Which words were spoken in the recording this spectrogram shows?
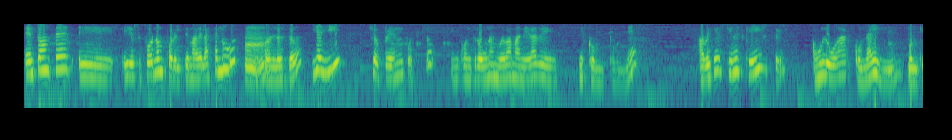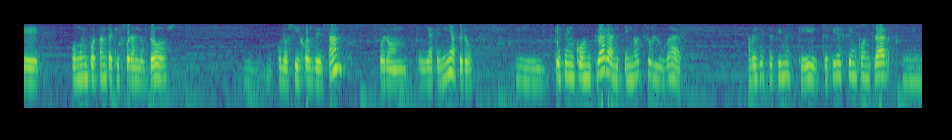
Entonces, eh, ellos se fueron por el tema de la salud, se fueron los dos, y allí Chopin, pues eso, encontró una nueva manera de, de componer a veces tienes que irte a un lugar con alguien, porque fue muy importante que fueran los dos, con los hijos de Sam, fueron que ella tenía, pero eh, que se encontraran en otro lugar. A veces te tienes que ir, te tienes que encontrar eh,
